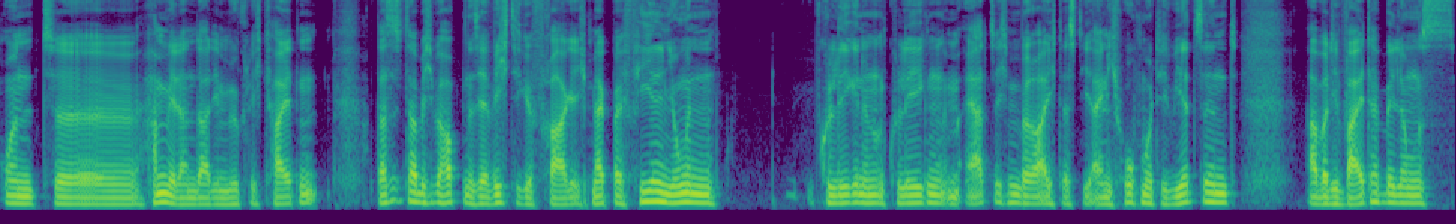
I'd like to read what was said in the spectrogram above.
und äh, haben wir dann da die Möglichkeiten. Das ist, glaube ich, überhaupt eine sehr wichtige Frage. Ich merke bei vielen jungen Kolleginnen und Kollegen im ärztlichen Bereich, dass die eigentlich hoch motiviert sind, aber die Weiterbildungs-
